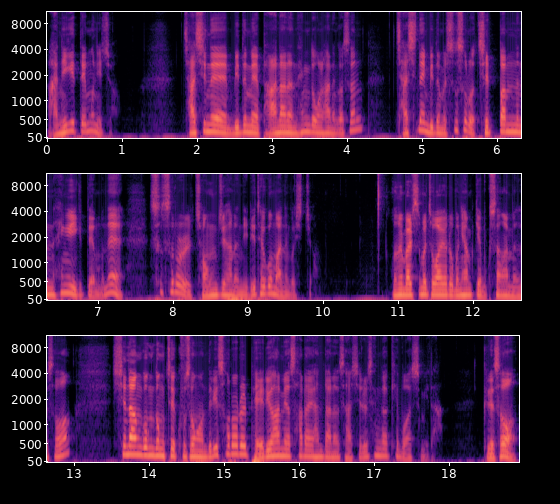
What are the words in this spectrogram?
아니기 때문이죠. 자신의 믿음에 반하는 행동을 하는 것은 자신의 믿음을 스스로 짓밟는 행위이기 때문에 스스로를 정죄하는 일이 되고 마는 것이죠. 오늘 말씀을 저와 여러분이 함께 묵상하면서 신앙 공동체 구성원들이 서로를 배려하며 살아야 한다는 사실을 생각해 보았습니다. 그래서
